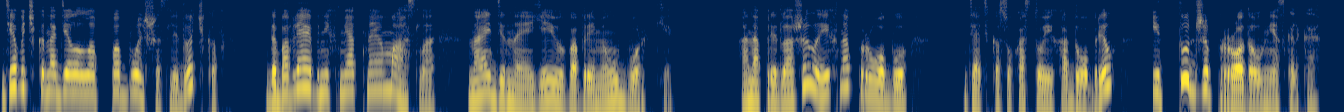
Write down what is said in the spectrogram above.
девочка наделала побольше следочков, добавляя в них мятное масло, найденное ею во время уборки. Она предложила их на пробу. Дядька Сухостой их одобрил и тут же продал несколько.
